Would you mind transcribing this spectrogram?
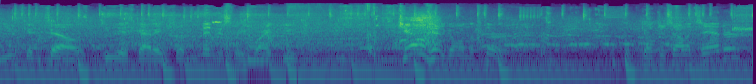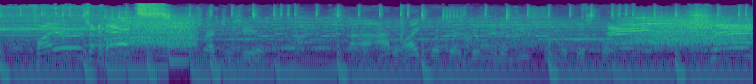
you can tell he has got a tremendously bright future. Gilgeous to go in the third. Gilgeous-Alexander fires and hits. Stretches here. I, I like what they're doing in Houston with this court. Shai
